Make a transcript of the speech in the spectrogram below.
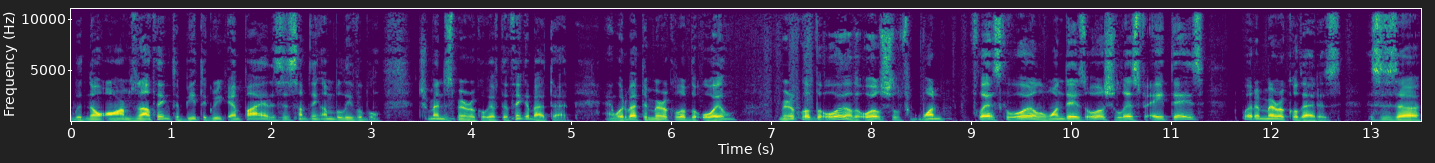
with no arms, nothing to beat the Greek Empire. This is something unbelievable, tremendous miracle. We have to think about that. And what about the miracle of the oil? Miracle of the oil. The oil shall one flask of oil, one day's oil shall last for eight days. What a miracle that is! This is uh,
